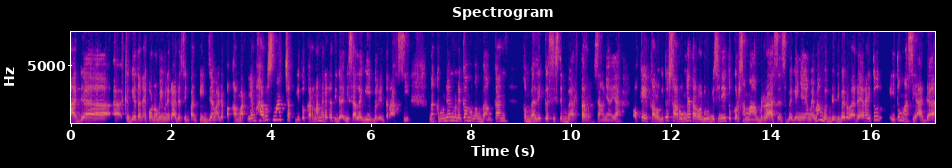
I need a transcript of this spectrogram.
ada uh, kegiatan ekonomi mereka ada simpan pinjam ada pakamart yang harus macet gitu karena mereka tidak bisa lagi berinteraksi. Nah kemudian mereka mengembangkan kembali ke sistem barter misalnya ya. Oke kalau gitu sarungnya taruh dulu di sini tukar sama beras dan sebagainya yang memang di beberapa daerah itu itu masih ada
